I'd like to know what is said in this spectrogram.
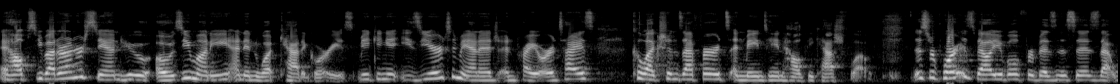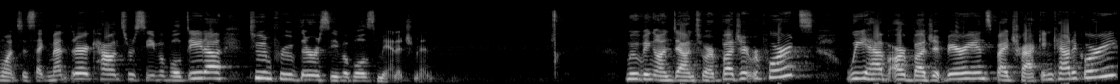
It helps you better understand who owes you money and in what categories, making it easier to manage and prioritize collections efforts and maintain healthy cash flow. This report is valuable for businesses that want to segment their accounts receivable data to improve their receivables management. Moving on down to our budget reports, we have our budget variance by tracking category.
